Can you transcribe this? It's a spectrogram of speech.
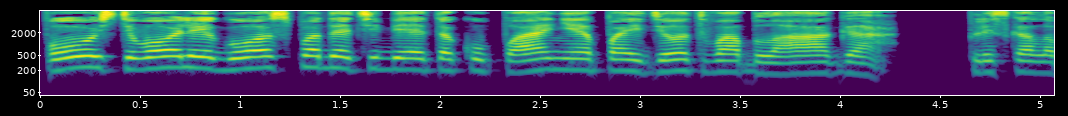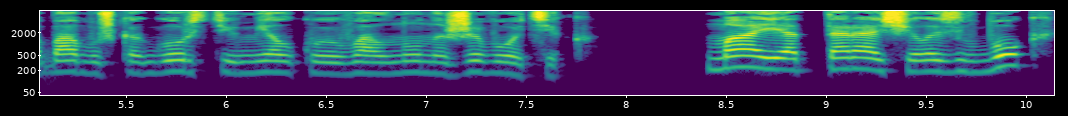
Пусть волей Господа тебе это купание пойдет во благо, плескала бабушка горстью мелкую волну на животик. Майя оттаращилась в бок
